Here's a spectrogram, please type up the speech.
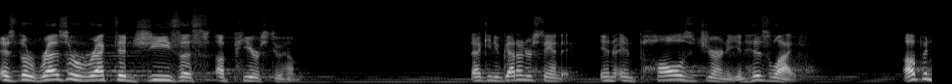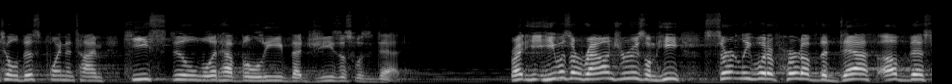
as the resurrected Jesus appears to him. Again, you've got to understand, in, in Paul's journey, in his life, up until this point in time, he still would have believed that Jesus was dead. Right? He, he was around Jerusalem. He certainly would have heard of the death of this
